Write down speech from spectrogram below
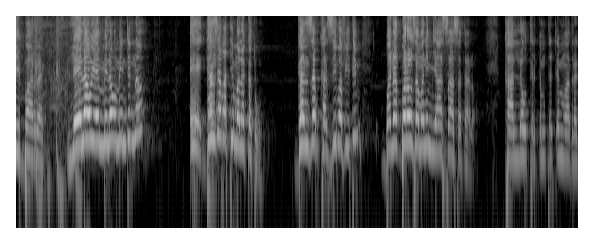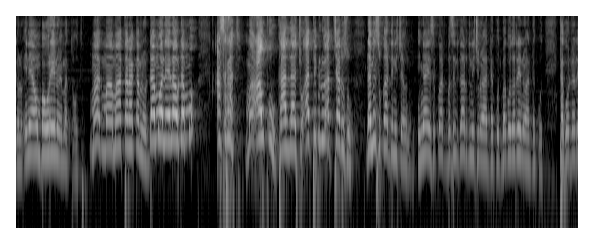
ይባረክ። ሌላው የሚለው ምንድን ነው? ገንዘብ አትመለከቱ። ገንዘብ ከዚህ በፊትም በነበረው ዘመንም ያሳሰተ ነው። ካለው ጥርቅም ጥርቅም ማድረግ ነው። እኔ አሁን በወሬ ነው የመጣሁት። ማጠራቀም ነው። ደግሞ ሌላው ደግሞ አስራት አውጡ ካላችሁ አትብሉ፣ አትጨርሱ። ለምን ስኳር ድንች አይሆንም? እኛ የስኳር በስኳር ድንች ነው ያደግኩት፣ በጎደሬ ነው ያደግኩት። ከጎደሬ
